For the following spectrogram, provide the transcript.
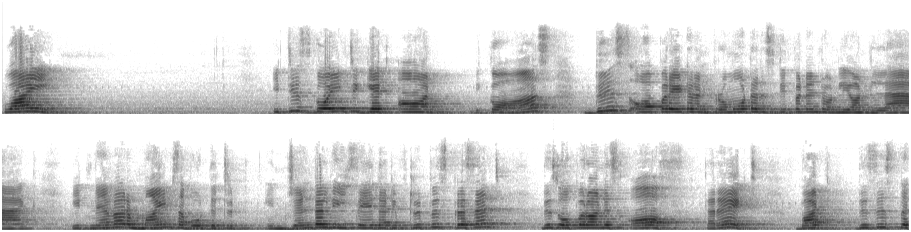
Why? It is going to get on because this operator and promoter is dependent only on lac. It never minds about the trp. In general, we'll say that if trp is present, this operon is off. Correct? But this is the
